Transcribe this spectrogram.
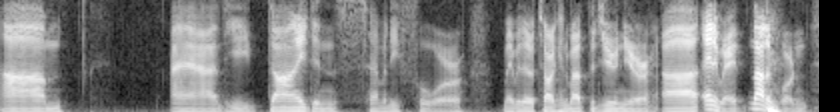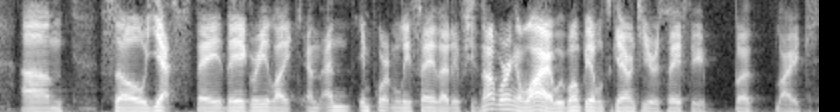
Um, and he died in '74. Maybe they were talking about the junior. Uh, anyway, not important. Um, so yes, they they agree. Like, and and importantly, say that if she's not wearing a wire, we won't be able to guarantee her safety. But like,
